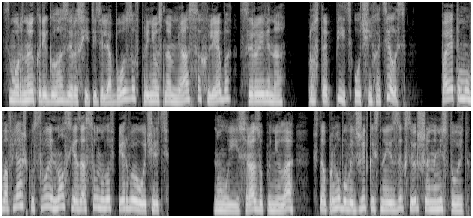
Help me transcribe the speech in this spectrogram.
Смурной кореглазый расхититель обозов принес нам мясо, хлеба, сырые вина. Просто пить очень хотелось, поэтому во фляжку свой нос я засунула в первую очередь. Ну и сразу поняла, что пробовать жидкость на язык совершенно не стоит.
